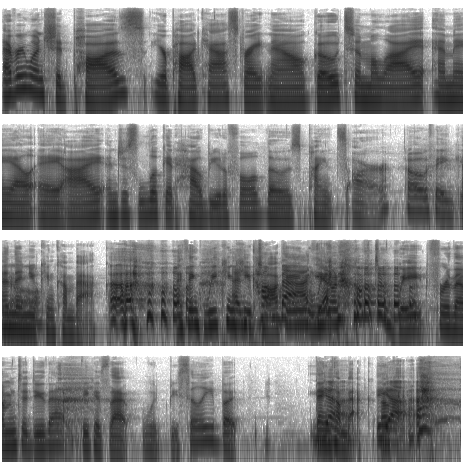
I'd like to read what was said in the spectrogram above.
everyone should pause your podcast right now go to malai m-a-l-a-i and just look at how beautiful those pints are Oh, thank you. and then you can come back. I think we can keep talking. back, we don't have to wait for them to do that because that would be silly. But then Yeah, come back. Okay. Yeah.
